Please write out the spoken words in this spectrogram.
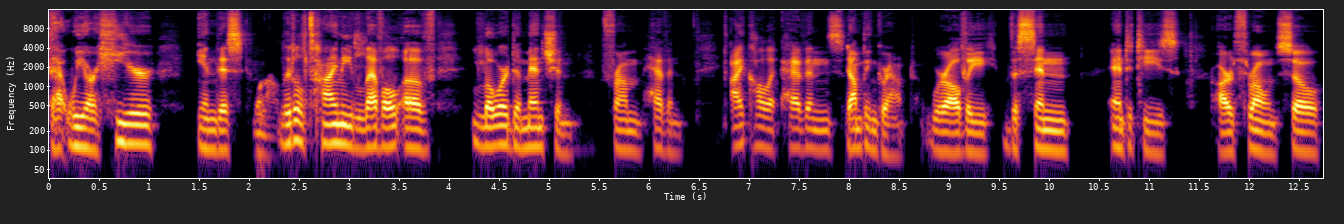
That we are here in this little tiny level of lower dimension from heaven. I call it heaven's dumping ground, where all the the sin entities are thrown. So,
